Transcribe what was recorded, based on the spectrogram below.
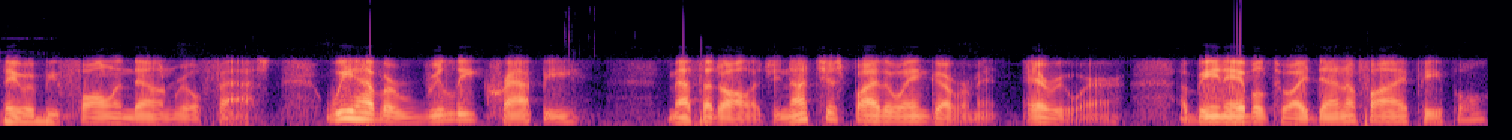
They would be mm-hmm. falling down real fast. We have a really crappy methodology, not just by the way in government, everywhere, of being able to identify people,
